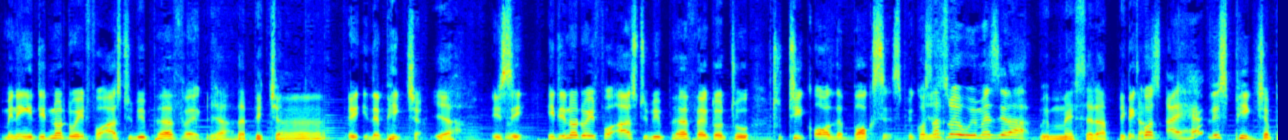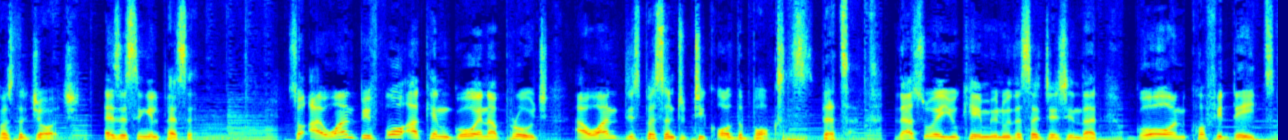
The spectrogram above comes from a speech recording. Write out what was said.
Meaning he did not wait for us to be perfect. Yeah. the picture. Uh, the the picture. Yeah. You see, he did not wait for us to be perfect or to, to tick all the boxes because that's where we mess it up. We mess it up. Big time. Because I have this picture, Pastor George, as a single person. So I want, before I can go and approach, I want this person to tick all the boxes. that's it. That's where you came in with the suggestion that go on coffee dates.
